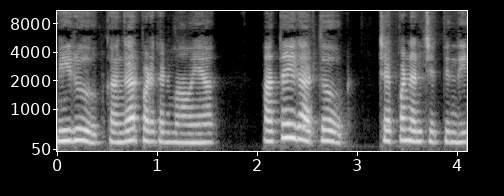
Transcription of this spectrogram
మీరు కంగారు పడకండి మామయ్య. అత్తయ్య గారితో చెప్పండి అని చెప్పింది.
